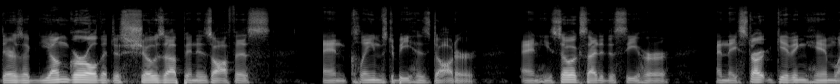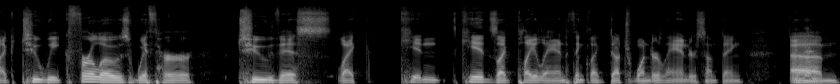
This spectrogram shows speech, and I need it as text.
there's a young girl that just shows up in his office and claims to be his daughter and he's so excited to see her and they start giving him like 2 week furloughs with her to this like kid kids like playland think like Dutch Wonderland or something Okay. um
